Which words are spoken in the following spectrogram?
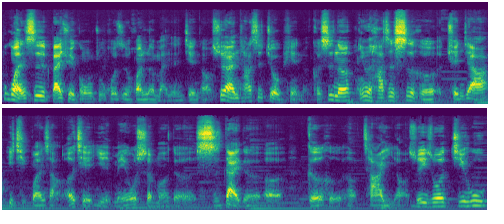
不管是白雪公主或是欢乐满人间啊，虽然它是旧片的，可是呢，因为它是适合全家一起观赏，而且也没有什么的时代的呃。隔阂哈差异啊，所以说几乎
